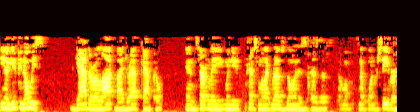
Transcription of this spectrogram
you know, you can always gather a lot by draft capital. And certainly when you have someone like Ruggs going as, as the number one receiver,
